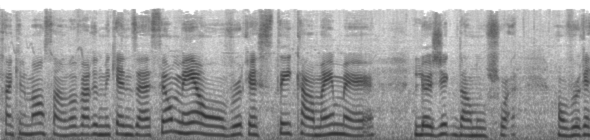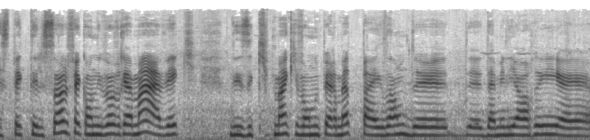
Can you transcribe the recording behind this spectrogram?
Tranquillement, on s'en va vers une mécanisation, mais on veut rester quand même. Euh, logique dans nos choix. On veut respecter le sol, fait qu'on y va vraiment avec des équipements qui vont nous permettre, par exemple, d'améliorer euh,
